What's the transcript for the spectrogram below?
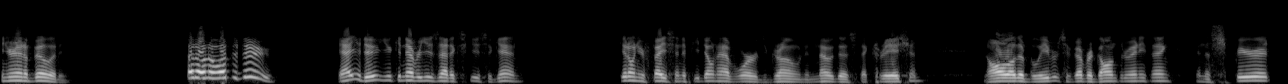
in your inability? I don't know what to do. Yeah, you do. You can never use that excuse again. Get on your face, and if you don't have words, groan and know this that creation and all other believers who've ever gone through anything, and the Spirit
